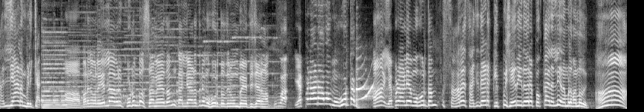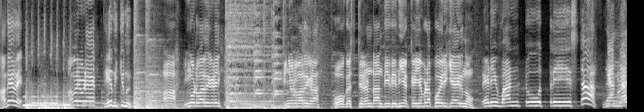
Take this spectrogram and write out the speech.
കല്യാണം വിളിക്കാൻ. ആ പറഞ്ഞ പോലെ എല്ലാവരും കുടുംബസമേതം കല്യാണത്തിന് മുഹൂർത്തത്തിന് മുമ്പ് എത്തിച്ചേരണം. എപ്പോഴാണാവോ മുഹൂർത്തം? ആ എപ്പോഴാളിയാ മുഹൂർത്തം? സാറേ സജിതയുടെ ക്ലിപ്പ് ഷെയർ ചെയ്തവരെ പൊക്കാനല്ലേ നമ്മൾ വന്നത്? ആ അതെ അതെ. അവരെവിടെ? ദേ നിക്കുന്നു ആ ഇങ്ങോട്ട് മാറി കടേ ഇങ്ങോട്ട് മാറി നിക്കടാ ഓഗസ്റ്റ് രണ്ടാം തീയതി നീയൊക്കെ എവിടെ പോയിരിക്കായിരുന്നു ready one two three star ഞങ്ങൾ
